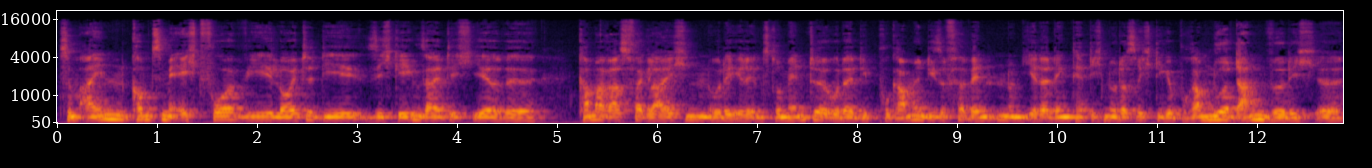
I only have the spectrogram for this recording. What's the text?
Zum einen kommt es mir echt vor, wie Leute, die sich gegenseitig ihre Kameras vergleichen oder ihre Instrumente oder die Programme, die sie verwenden und jeder denkt, hätte ich nur das richtige Programm, nur dann würde ich äh,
